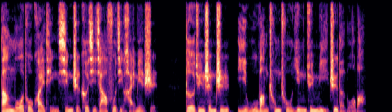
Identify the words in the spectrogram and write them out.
当摩托快艇行至科西嘉附近海面时，德军深知已无望冲出英军密支的罗网。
